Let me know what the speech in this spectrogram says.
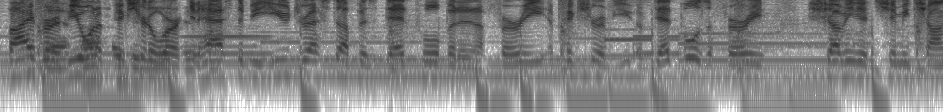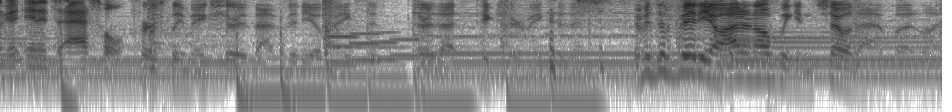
Viper, Yeah, if you want I'll a picture to work, it. it has to be you dressed up as Deadpool, but in a furry. A picture of you of Deadpool as a furry shoving a chimichanga in its asshole. Personally, make sure that video makes it, or that picture makes it. In. If it's a video, I don't know if we can show that, but like.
